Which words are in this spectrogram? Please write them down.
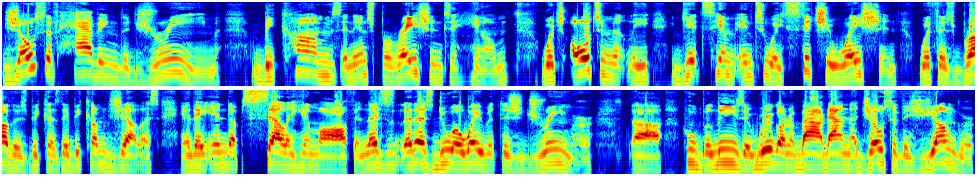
Joseph having the dream becomes an inspiration to him, which ultimately gets him into a situation with his brothers because they become jealous and they end up selling him off and let's let us do away with this dreamer uh, who believes that we're going to bow down. Now Joseph is younger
